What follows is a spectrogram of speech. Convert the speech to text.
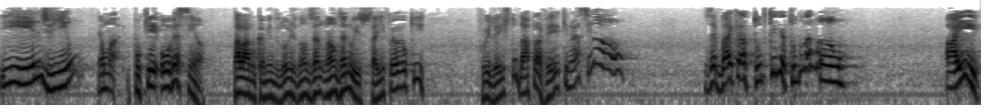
E eles vinham, é uma, porque houve assim, ó, tá lá no caminho de luz, não dizendo, não dizendo isso, isso aí foi eu que fui ler estudar para ver que não é assim não. Os hebraicos era tudo, queria tudo na mão. Aí,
